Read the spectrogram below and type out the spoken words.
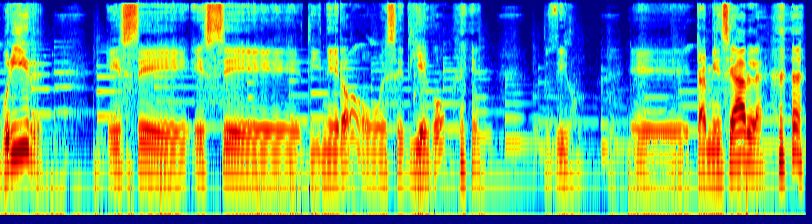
cubrir ese, ese dinero o ese Diego, pues digo, eh, también se habla.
